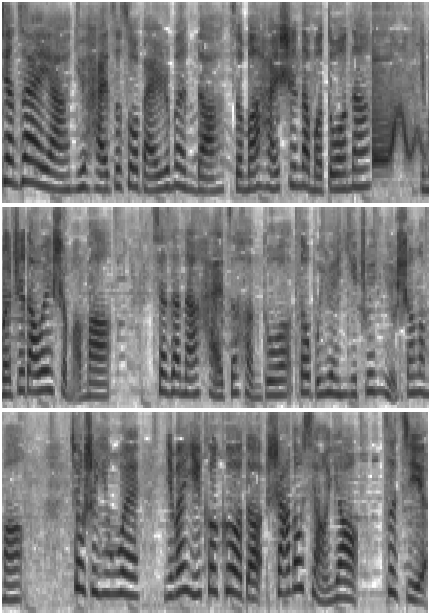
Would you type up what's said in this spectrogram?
现在呀，女孩子做白日梦的怎么还是那么多呢？你们知道为什么吗？现在男孩子很多都不愿意追女生了吗？就是因为你们一个个的啥都想要，自己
